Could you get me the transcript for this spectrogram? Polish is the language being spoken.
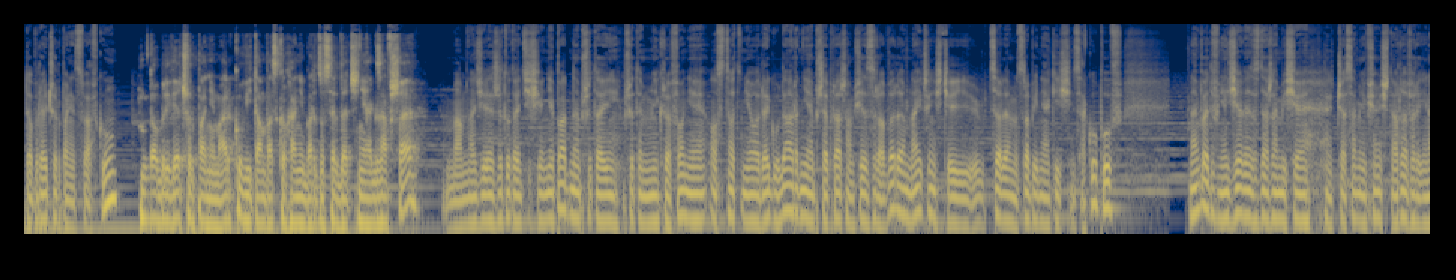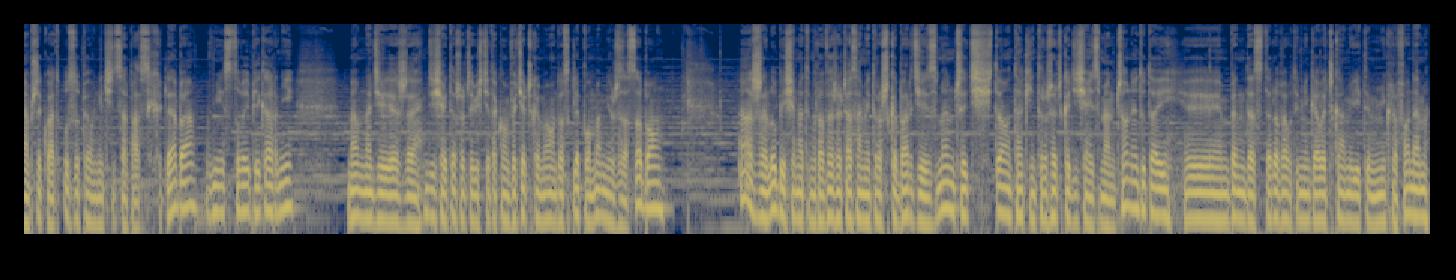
Dobry wieczór panie Sławku. Dobry wieczór panie Marku, witam was kochani bardzo serdecznie jak zawsze. Mam nadzieję, że tutaj dzisiaj nie padnę przy, tej, przy tym mikrofonie. Ostatnio regularnie przepraszam się z rowerem, najczęściej celem zrobienia jakichś zakupów. Nawet w niedzielę zdarza mi się czasami wsiąść na rower i na przykład uzupełnić zapas chleba w miejscowej piekarni. Mam nadzieję, że dzisiaj też oczywiście taką wycieczkę małą do sklepu mam już za sobą. A że lubię się na tym rowerze czasami troszkę bardziej zmęczyć, to taki troszeczkę dzisiaj zmęczony tutaj yy, będę sterował tymi gałeczkami i tym mikrofonem.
